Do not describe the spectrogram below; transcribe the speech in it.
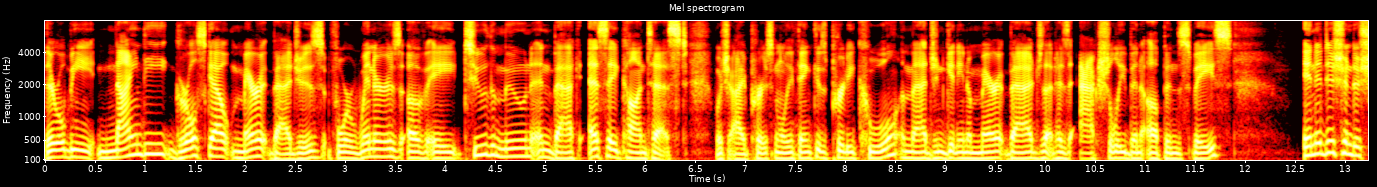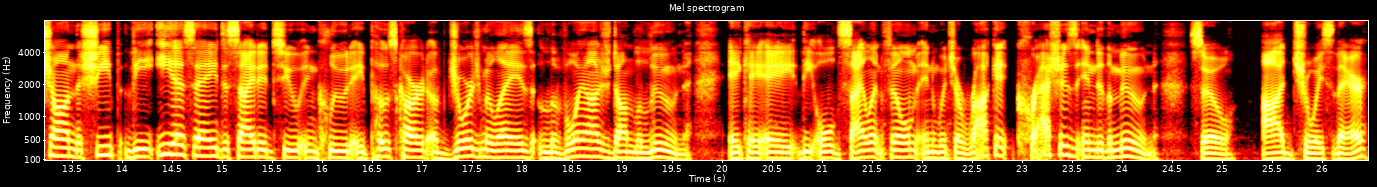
There will be 90 Girl Scout merit badges for winners of a To the Moon and Back essay contest, which I personally think is pretty cool. Imagine getting a merit badge that has actually been up in space. In addition to Shaun the Sheep, the ESA decided to include a postcard of George Méliès's Le Voyage dans la Lune, aka the old silent film in which a rocket crashes into the moon. So, odd choice there.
